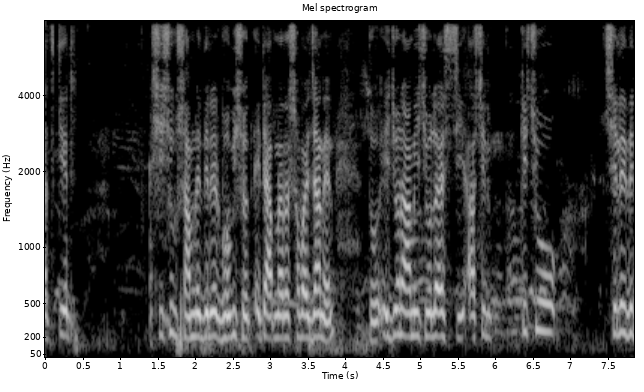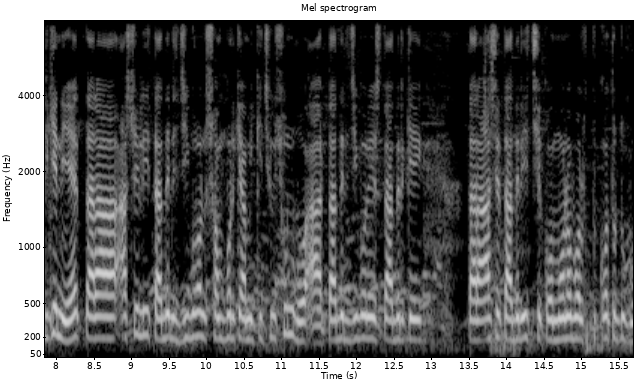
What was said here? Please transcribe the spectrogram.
আজকের শিশু সামনে দিনের ভবিষ্যৎ, এটা আপনারা সবাই জানেন। তো এই জন্য আমি চলে আসছি। আসলে কিছু ছেলেদেরকে নিয়ে তারা আসলে তাদের জীবন সম্পর্কে আমি কিছু শুনব, আর তাদের জীবনে তাদেরকে তারা আসে, তাদের ইচ্ছে মনোবল কতটুকু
